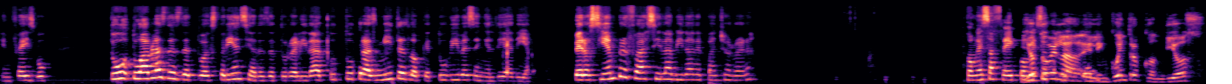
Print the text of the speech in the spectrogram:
en, Facebook. Tú, tú hablas desde tu experiencia, desde tu realidad, tú, tú transmites lo que tú vives en el día a día. Pero siempre fue así la vida de Pancho Herrera. Con esa fe. Con yo tuve el encuentro con Dios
